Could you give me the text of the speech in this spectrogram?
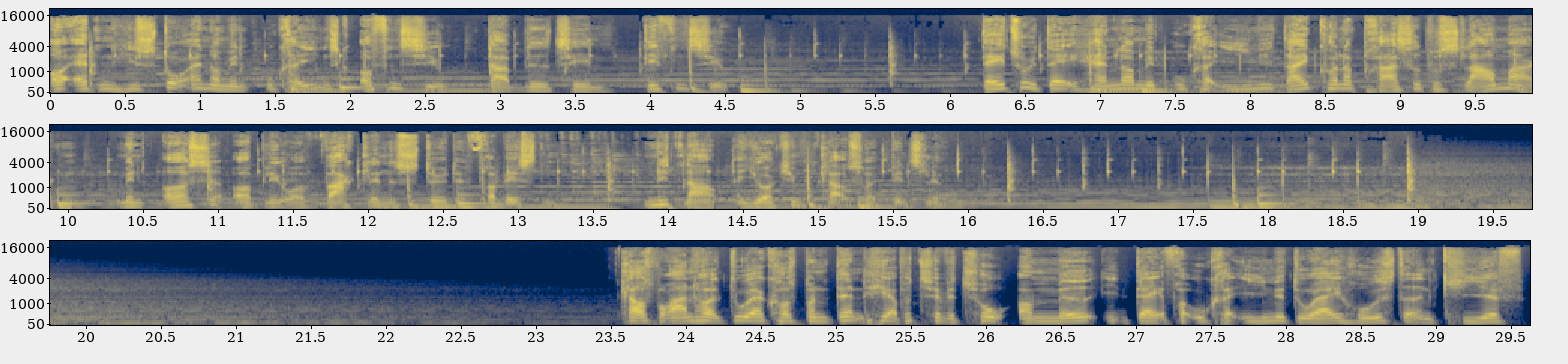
Og er den historien om en ukrainsk offensiv, der er blevet til en defensiv? Dato i dag handler om et Ukraine, der ikke kun er presset på slagmarken, men også oplever vaklende støtte fra Vesten. Mit navn er Joachim Claus Høj Bindslev. Claus Boranhold, du er korrespondent her på TV2 og med i dag fra Ukraine. Du er i hovedstaden Kiev.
